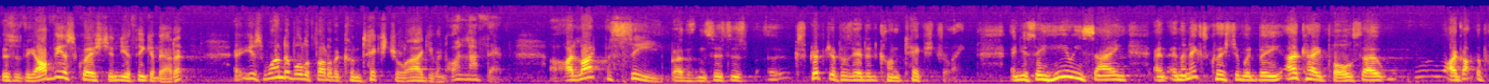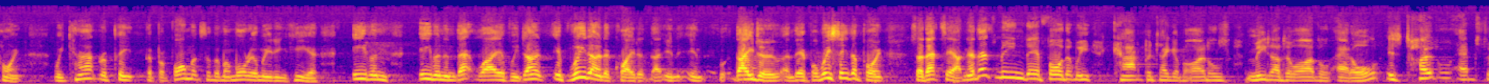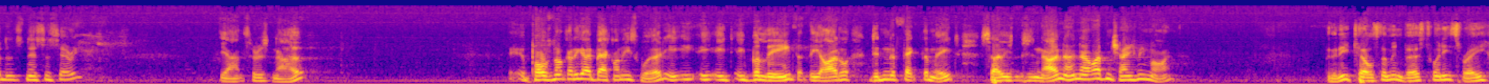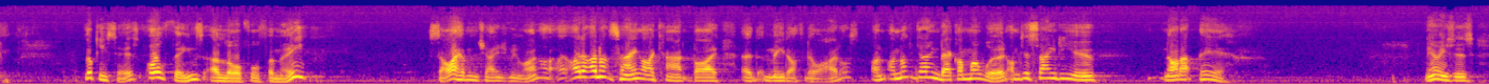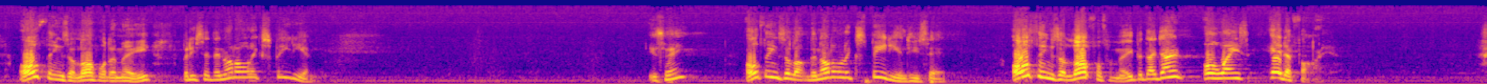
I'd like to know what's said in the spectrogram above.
this is the obvious question, you think about it, it's wonderful to follow the contextual argument. I love that. I like to see, brothers and sisters, uh, Scripture presented contextually. And you see, here he's saying, and, and the next question would be, okay, Paul, so I got the point. We can't repeat the performance of the memorial meeting here, even, even in that way. If we don't, if we don't equate it, in, in, they do, and therefore we see the point. So that's out. Now, that mean, therefore, that we can't partake of idols, meat unto idol at all? Is total abstinence necessary? The answer is no. Paul's not going to go back on his word. He, he, he, believed that the idol didn't affect the meat. So he says, no, no, no, I haven't changed my mind. But then he tells them in verse 23, look, he says, all things are lawful for me. So I haven't changed my mind. I, am not saying I can't buy uh, meat off the idols. I'm, I'm not going back on my word. I'm just saying to you, not up there. Now he says, all things are lawful to me, but he said they're not all expedient. You see? All things are, lawful. they're not all expedient, he said. All things are lawful for me, but they don't always edify.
